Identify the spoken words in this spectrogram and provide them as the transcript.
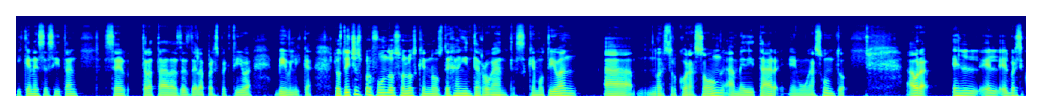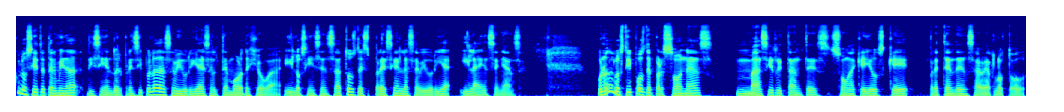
y que necesitan ser tratadas desde la perspectiva bíblica. Los dichos profundos son los que nos dejan interrogantes, que motivan a nuestro corazón a meditar en un asunto. Ahora, el, versículo 7 termina diciendo, el principio de la sabiduría es el temor de Jehová, y los insensatos desprecian la sabiduría y la enseñanza. Uno de los tipos de personas más irritantes son aquellos que pretenden saberlo todo.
